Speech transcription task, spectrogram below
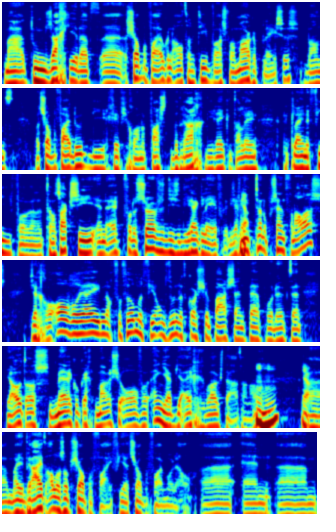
Maar toen zag je dat eh, Shopify ook een alternatief was voor marketplaces. Want wat Shopify doet, die geeft je gewoon een vast bedrag. Die rekent alleen een kleine fee voor een transactie en eigenlijk voor de services die ze direct leveren. Die zeggen Ja. niet 20% van alles. Die zeggen gewoon, oh wil jij nog fulfillment via ons doen? Dat kost je een paar cent per product. En je houdt als merk ook echt marge over. En je hebt je eigen gebruiksdata nog. Mhm. Ja. Uh, maar je draait alles op Shopify via het Shopify-model. Uh, en um,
